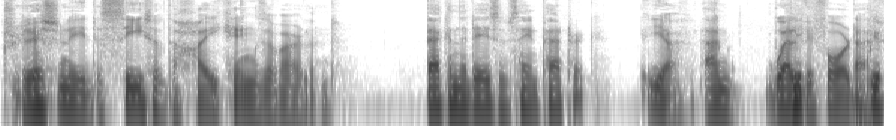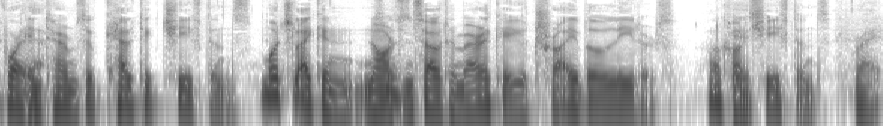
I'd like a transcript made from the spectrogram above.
traditionally the seat of the High Kings of Ireland. Back in the days of St. Patrick? Yeah, and well Bef- before that. before that. In terms of Celtic chieftains, much like in North and South America, you tribal leaders Okay. called chieftains. Right.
